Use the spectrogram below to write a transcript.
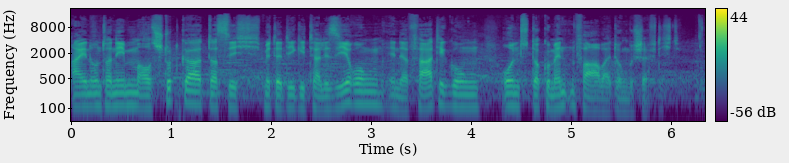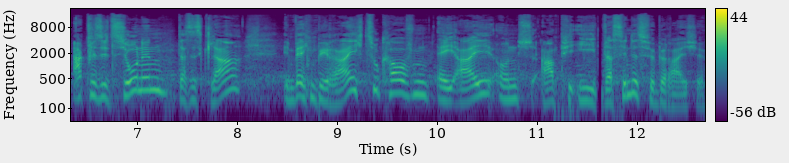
ein Unternehmen aus Stuttgart, das sich mit der Digitalisierung in der Fertigung und Dokumentenverarbeitung beschäftigt. Akquisitionen, das ist klar. In welchem Bereich zukaufen? AI und API. Was sind es für Bereiche?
